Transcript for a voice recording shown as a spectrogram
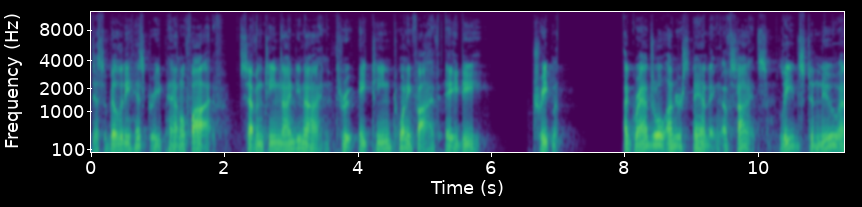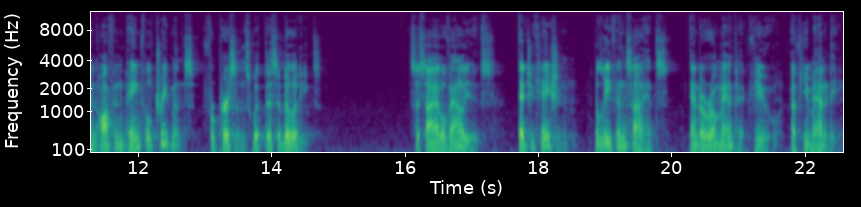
Disability History Panel 5, 1799 through 1825 AD. Treatment A gradual understanding of science leads to new and often painful treatments for persons with disabilities. Societal values, education, belief in science, and a romantic view of humanity.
